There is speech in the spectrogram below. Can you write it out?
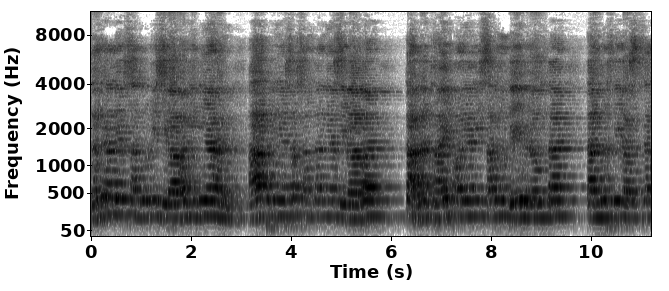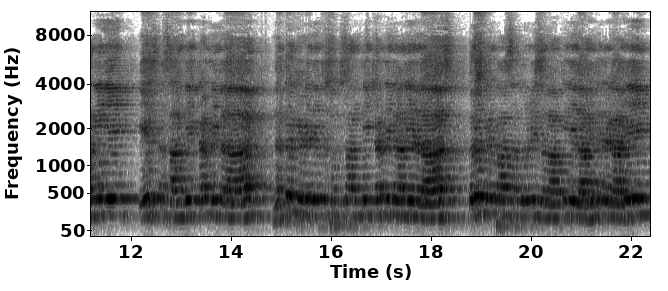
ਲੰਗਰਾਂ ਦੇ ਵਿੱਚ ਸਤਿਗੁਰੂ ਸੇਵਾਵਾਂ ਕੀਤੀਆਂ ਹਨ। ਆਪ ਜੀ ਸਭ ਸੰਗਤਾਂ ਦੀਆਂ ਸੇਵਾਵਾਂ ਘਰ ਥਾਏ ਪੌੜੀਆਂ ਦੀ ਸਭ ਨੂੰ ਦੇਹ ਰੋਗਤਾ ਤੰਦਰੁਸਤੀ ਬਖਸ਼ ਕਰਨੀ ਇਸ ਸਥਾਨ ਦੀ ਚੜ੍ਹਦੀ ਕਲਾ, ਨਗਰ ਖੇੜੇ ਦੇ ਵਿੱਚ ਸੁਖ ਸ਼ਾਂਤੀ, ਚੜ੍ਹਦੀ ਕਲਾ ਦੀ ਅਰਦਾਸ ਕਰੋ। ਕਿਰਪਾ ਸਤਿਗੁਰੂ ਦੀ ਸਮਾਪਤੀ ਦੇ ਲਾਹਿਕ ਦਰਗਾਹੇ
